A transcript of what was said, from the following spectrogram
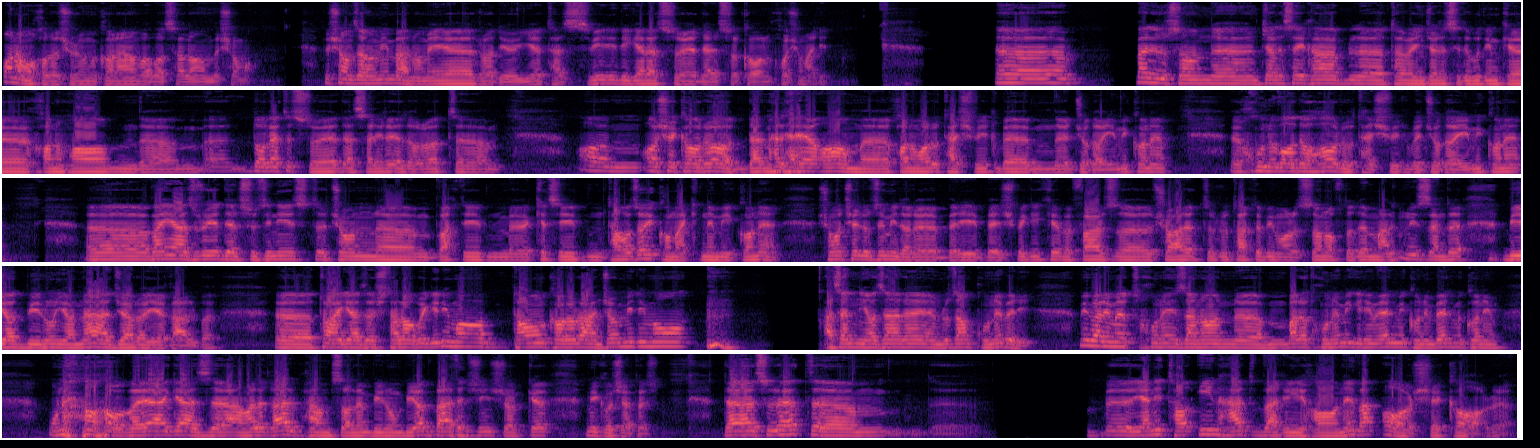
با نام خدا شروع می‌کنم و با سلام به شما. به شانزدهمین برنامه رادیویی تصویری دیگر از سوی در سکان خوش اومدید. بله دوستان جلسه قبل تا به اینجا رسیده بودیم که خانم ها دولت سوئد از طریق ادارات آشکارا در ملعه عام خانم ها رو تشویق به جدایی می‌کنه. خانواده ها رو تشویق به جدایی می‌کنه. و این از روی دلسوزی نیست چون وقتی کسی تقاضای کمک نمی‌کنه شما چه لزومی داره بری بهش بگی که به فرض شوهرت رو تخت بیمارستان افتاده معلوم نیست زنده بیاد بیرون یا نه جرای قلب. تو اگه ازش طلاق بگیری ما تمام کارا رو انجام میدیم و اصلا نیاز نداره امروز هم خونه بری. میبریمت خونه زنان برات خونه می‌گیریم علم می‌کنیم بل می‌کنیم. اون آقای اگه از عمل قلب هم سالم بیرون بیاد بعدش این شکه میکشتش. در صورت یعنی تا این حد وقیهانه و آشکار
